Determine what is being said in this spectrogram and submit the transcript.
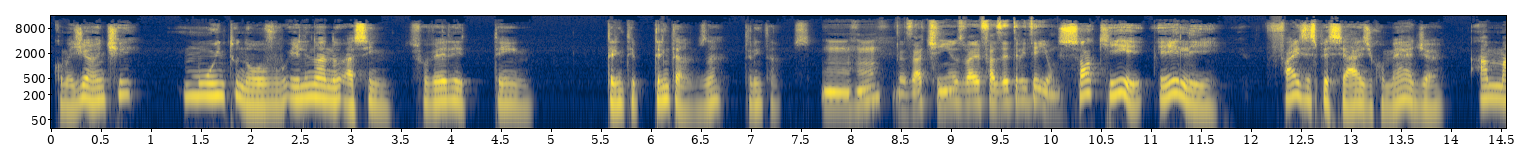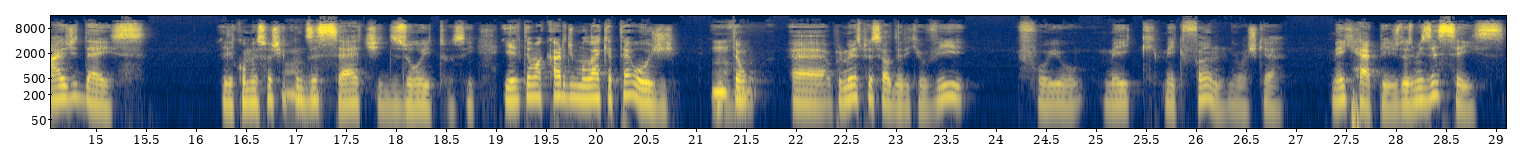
comediante muito novo. Ele não é... Assim, se for ver, ele tem 30, 30 anos, né? 30 anos. Uhum, exatinhos, vai fazer 31. Só que ele faz especiais de comédia há mais de 10. Ele começou acho que com uhum. 17, 18, assim. E ele tem uma cara de moleque até hoje. Uhum. Então, é, o primeiro especial dele que eu vi foi o Make, Make Fun, eu acho que é. Make Happy, de 2016.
